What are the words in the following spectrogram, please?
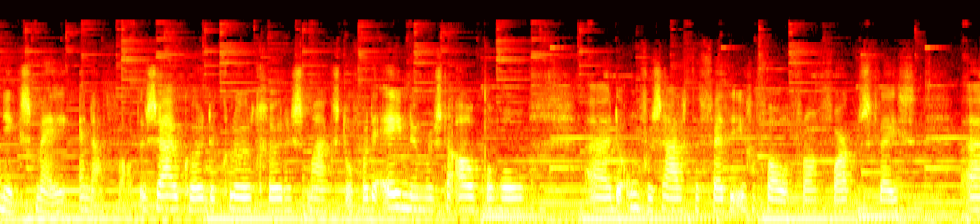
niks mee. En dan valt de suiker, de kleur, geur en smaakstoffen, de E-nummers, de alcohol, uh, de onverzadigde vet, in ieder geval van varkensvlees, uh,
